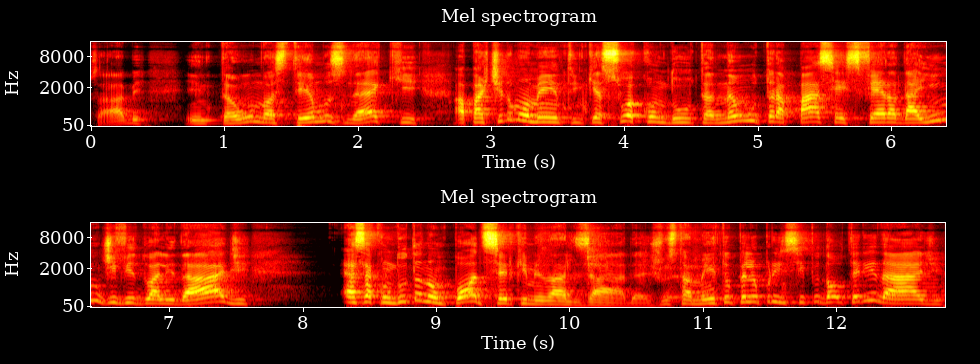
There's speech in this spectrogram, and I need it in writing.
Sabe? Então nós temos né, que, a partir do momento em que a sua conduta não ultrapasse a esfera da individualidade, essa conduta não pode ser criminalizada, justamente pelo princípio da alteridade.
